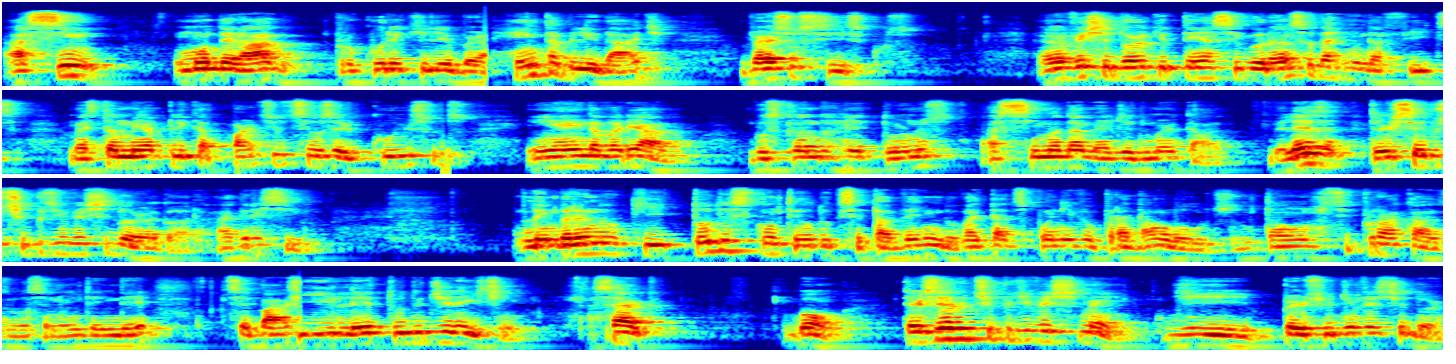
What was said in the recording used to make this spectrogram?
Assim, o moderado procura equilibrar rentabilidade versus riscos. É um investidor que tem a segurança da renda fixa, mas também aplica parte de seus recursos em renda variável, buscando retornos acima da média do mercado. Beleza? Terceiro tipo de investidor agora, agressivo. Lembrando que todo esse conteúdo que você está vendo vai estar tá disponível para download. Então, se por acaso você não entender, você baixa e lê tudo direitinho, tá certo? Bom, terceiro tipo de investimento, de perfil de investidor,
